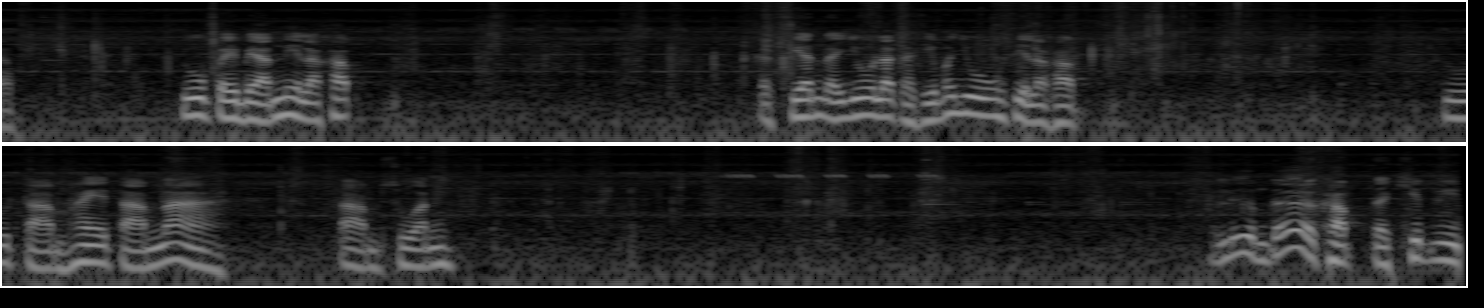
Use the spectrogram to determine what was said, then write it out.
กับ อยู่ไปแบบนี้แหละครับกเกษียณอายุแล้วกสิมายุงสิแหละครับ อยู่ตามให้ตามหน้าตามสวนลืมเด้อครับ แต่คลิปนี้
